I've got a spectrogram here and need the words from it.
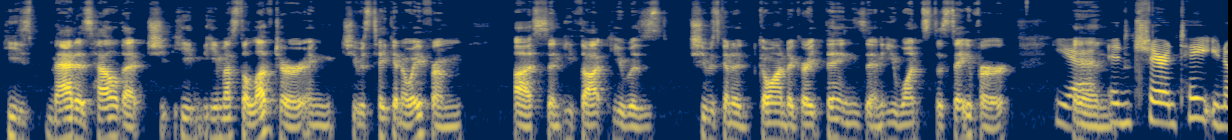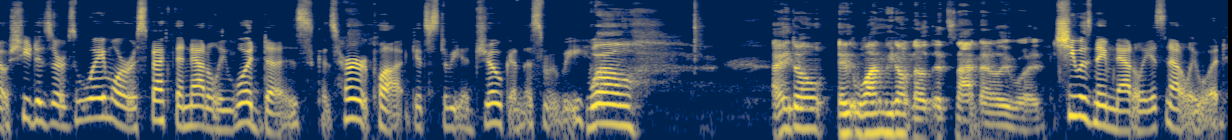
he's mad as hell that she, he he must have loved her, and she was taken away from us, and he thought he was she was going to go on to great things, and he wants to save her. Yeah, And- and, Sharon Tate, you know, she deserves way more respect than Natalie Wood does, because her plot gets to be a joke in this movie. Well, I don't. It, one, we don't know. It's not Natalie Wood. She was named Natalie. It's Natalie Wood.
